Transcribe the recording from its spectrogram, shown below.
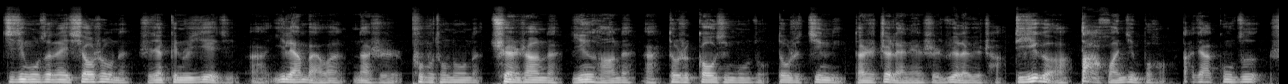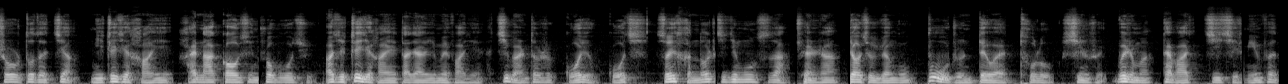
基金公司的那销售呢，实际上根据业绩啊。一两百万那是普普通通的，券商的、银行行的啊，都是高薪工作，都是经理。但是这两年是越来越差。第一个啊，大环境不好，大家工资收入都在降，你这些行业还拿高薪说不过去。而且这些行业大家有没有发现，基本上都是国有国企，所以很多基金公司啊、券商要求员工不准对外透露薪水，为什么？害怕激起民愤。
